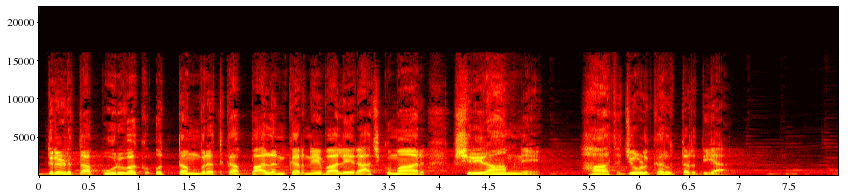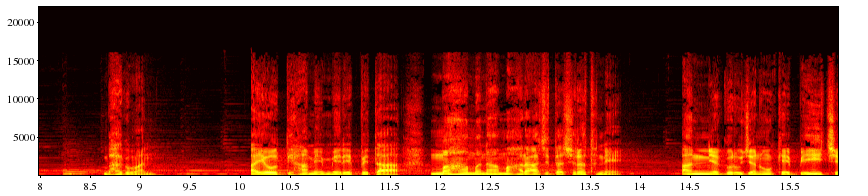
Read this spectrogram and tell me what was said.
दृढ़ता पूर्वक उत्तम व्रत का पालन करने वाले राजकुमार श्री राम ने हाथ जोड़कर उत्तर दिया, भगवान, अयोध्या में मेरे पिता महामना महाराज दशरथ ने अन्य गुरुजनों के बीच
